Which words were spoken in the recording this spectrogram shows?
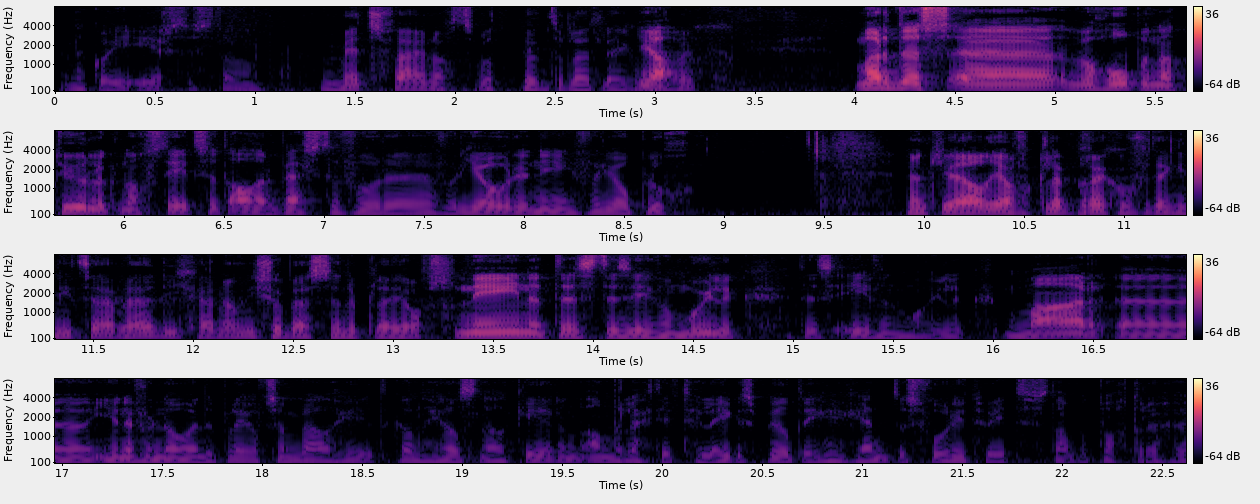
En dan kon je eerste staan. Mits Feyenoord wat punten laat liggen. Ja. Maar dus, we hopen natuurlijk nog steeds het allerbeste voor, voor jou René, voor jouw ploeg. Dankjewel. Ja, voor Club Brugge hoef je denk ik niet te hebben. Hè? Die gaan ook niet zo best in de play-offs. Nee, het is, het is even moeilijk. Het is even moeilijk. Maar uh, you never know in de play-offs in België. Het kan heel snel keren. Anderlecht heeft gelijk gespeeld tegen Gent. Dus voor je het weet staan we toch terug. Uh,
